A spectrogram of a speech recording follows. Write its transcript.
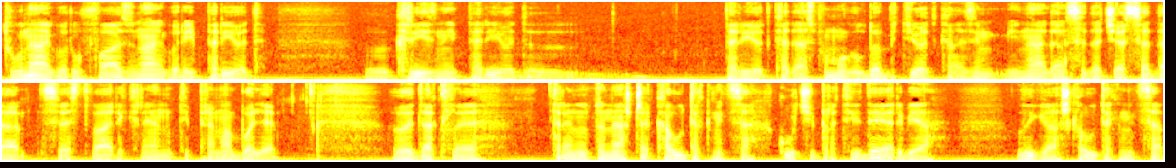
tu najgoru fazu, najgori period, e, krizni period, period kada smo mogli dobiti otkaz i nadam se da će sada sve stvari krenuti prema bolje. Dakle, trenutno nas čeka utakmica kući protiv derbija, ligaška utakmica,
